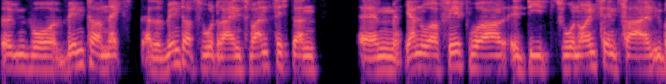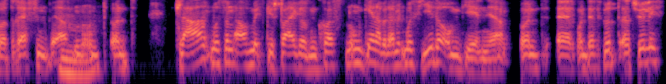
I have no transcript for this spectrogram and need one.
irgendwo Winter next, also Winter 2023 dann ähm, Januar, Februar äh, die 2019 Zahlen übertreffen werden. Mhm. Und, und klar muss man auch mit gesteigerten Kosten umgehen, aber damit muss jeder umgehen, ja. Und, äh, und das wird natürlich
